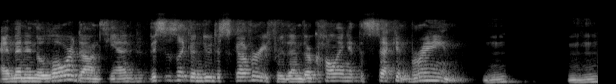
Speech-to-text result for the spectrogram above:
And then in the lower dantian, this is like a new discovery for them. They're calling it the second brain. Mm-hmm. Mm-hmm.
